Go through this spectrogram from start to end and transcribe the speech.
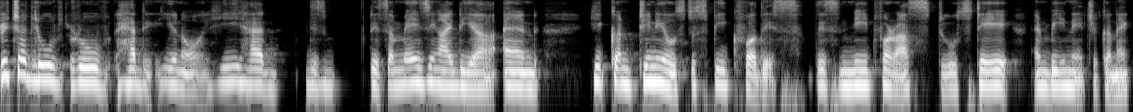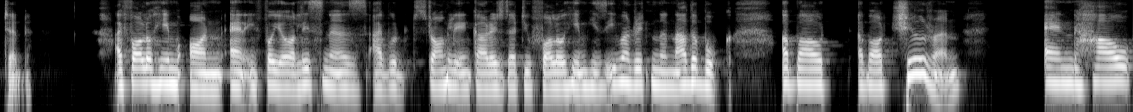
richard Rohr had you know he had this this amazing idea and he continues to speak for this this need for us to stay and be nature connected i follow him on and for your listeners i would strongly encourage that you follow him he's even written another book about about children and how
